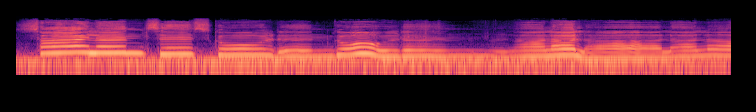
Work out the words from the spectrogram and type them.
Silence is golden, golden, la la la la la.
